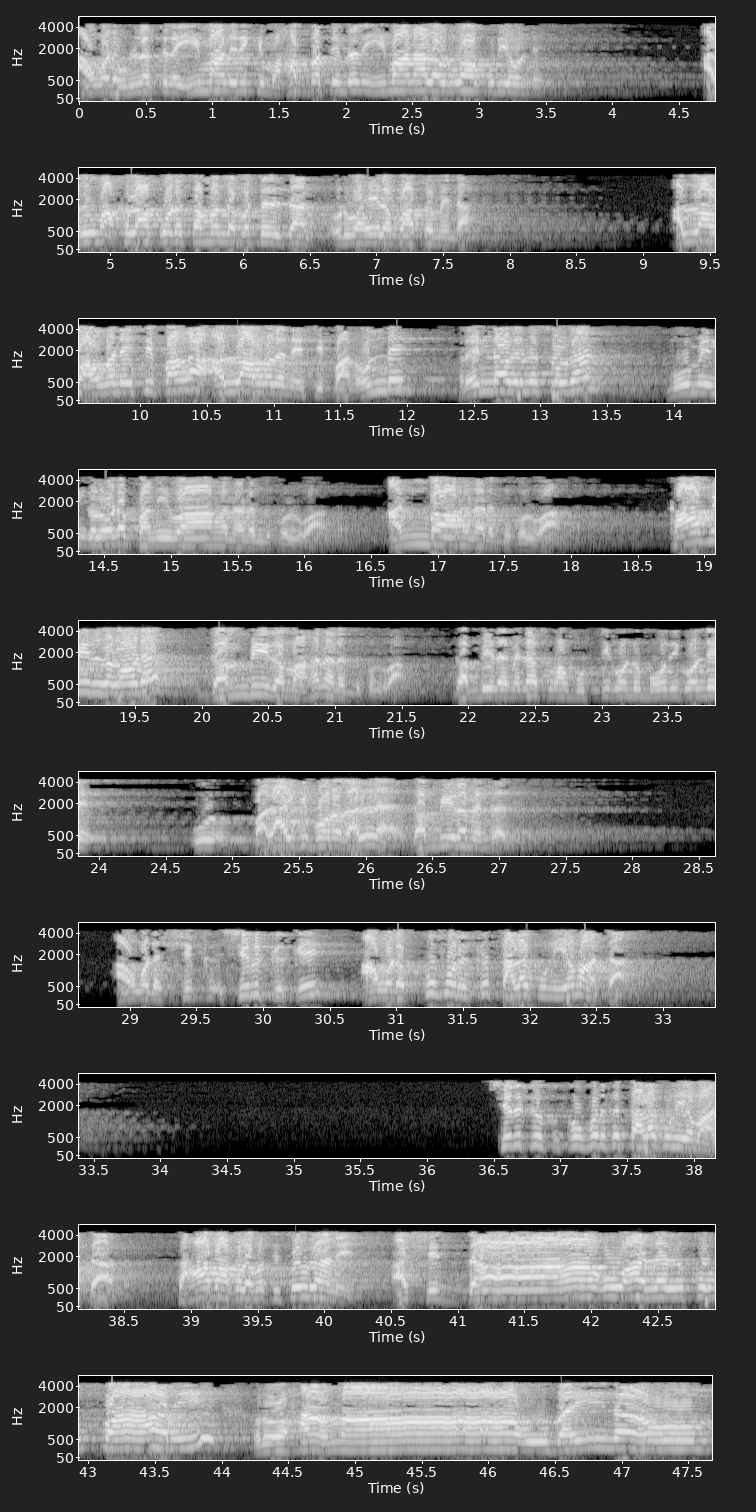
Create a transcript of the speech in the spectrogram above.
அவங்களோட உள்ளத்துல ஈமான் இருக்கு மஹப்பத் என்றது ஈமானால உருவாகக்கூடிய ஒன்று. அதுவும் அகலாக்கோட சம்பந்தப்பட்டது தான். ஒரு வகையில பார்த்தோம் வேண்டாம் அல்லாஹ் அவங்க நேசிப்பாங்க அல்லாஹ் அவங்கள நேசிப்பான். ஒன்று. ரெண்டாவது என்ன சொல்றான்? மூமின்களோட பணிவாக நடந்து கொள்வாங்க. அன்பாக நடந்து கொள்வாங்க. காபீர்களோட கம்பீரமாக நடந்து கொள்வாங்க. கம்பீரம் என்ன? சும்மா முட்டி கொண்டு மோதி கொண்டு பலாய்க்கு போறது அல்ல கம்பீரம் என்றது. அவங்களோட சிறுக்குக்கு அவங்களோட குபுருக்கு தலை குனிய மாட்டாங்க. சிறுக்கு குபுருக்கு தலை குனிய மாட்டாங்க. சஹாபாக்களை பத்தி சொல்றானே. அஷித்தாஉ அலல் குஃபாரி உபைனவும்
